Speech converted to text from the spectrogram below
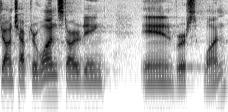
John chapter 1 starting in verse 1.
